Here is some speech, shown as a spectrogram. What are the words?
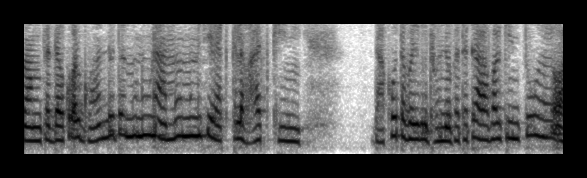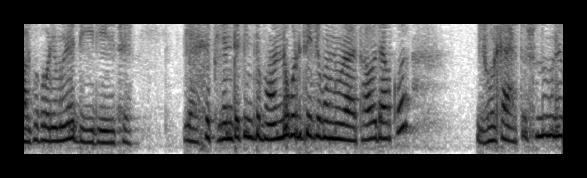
রঙটা দেখো, আর গন্ধটা মনে হয় আমার মনে হচ্ছে একতলা ভাত খেয়ে দেখো তারপরে ধনে পাতাটা আবার কিন্তু অল্প পরিমাণে দিয়ে দিয়েছে। গ্যাসের ফ্লেমটা কিন্তু বন্ধ করে দিয়েছে বন্ধুরা, তাও দেখো। ঝোলটা এত সুন্দর মানে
